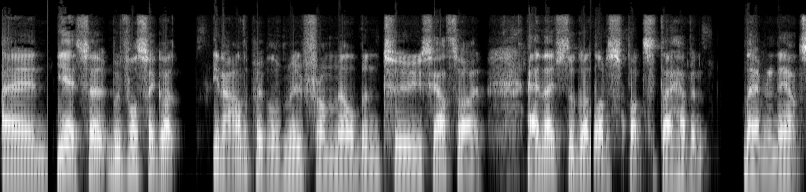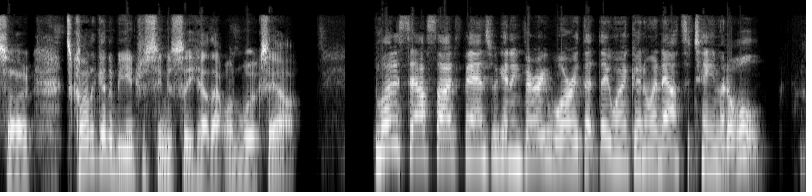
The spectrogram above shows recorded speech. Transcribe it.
And yeah, so we've also got, you know, other people have moved from Melbourne to Southside and they've still got a lot of spots that they haven't they haven't announced. So it's kind of going to be interesting to see how that one works out. A lot of Southside fans were getting very worried that they weren't going to announce a team at all.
